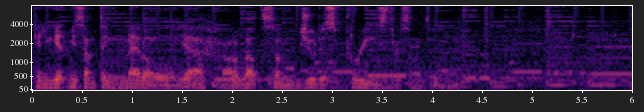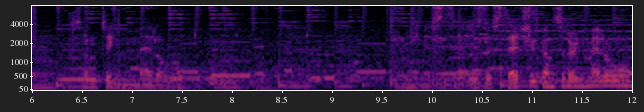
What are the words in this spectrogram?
Can you get me something metal? Yeah, how about some Judas Priest or something? Something metal. I mean, is, is the statue considered metal?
